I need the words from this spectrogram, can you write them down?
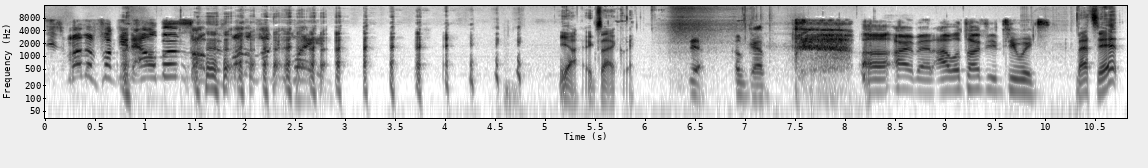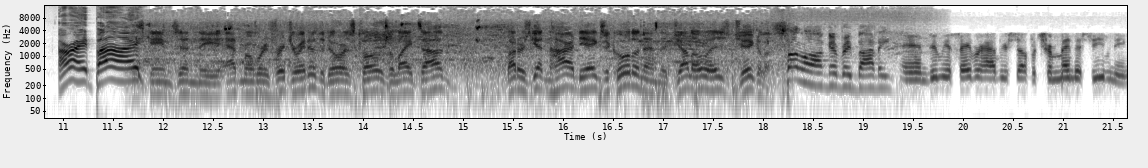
these motherfucking Elbas on this motherfucking plane. Yeah, exactly. Yeah. Okay. Uh, all right, man. I will talk to you in two weeks. That's it. All right, bye. This game's in the Admiral refrigerator. The door's closed. The lights out. Butter's getting hard. The eggs are cooling, and the Jello is jiggling. So long, everybody. And do me a favor, have yourself a tremendous evening.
